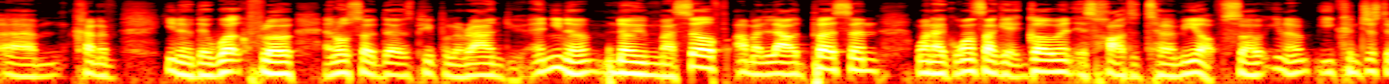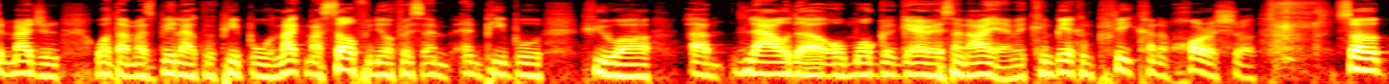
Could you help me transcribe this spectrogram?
um, kind of you know their workflow and also those people around you. And you know knowing myself i'm a loud person. When i once i get going it's hard to turn me off. So you know you can just imagine what that must be like with people like myself in the office and, and people who are um, louder or more gregarious than i am it can be a complete kind of horror show. So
